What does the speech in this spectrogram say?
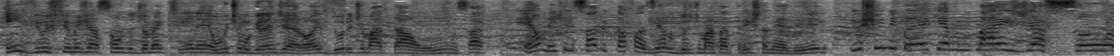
quem viu os filmes de ação do John McTierney, é o último grande herói, Duro de Matar um, sabe? Realmente ele sabe o que tá fazendo, Duro de Matar três também é dele. E o Shane Black é mais de ação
